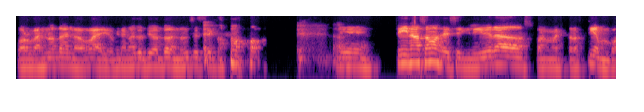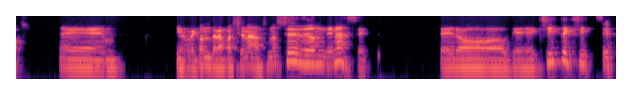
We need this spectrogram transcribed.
por las notas en la radio, mira, con eso te digo todo, entonces es como... Ah. Eh, sí, no, somos desequilibrados con nuestros tiempos. Eh, y recontra apasionados. No sé de dónde nace, pero que existe, existe.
